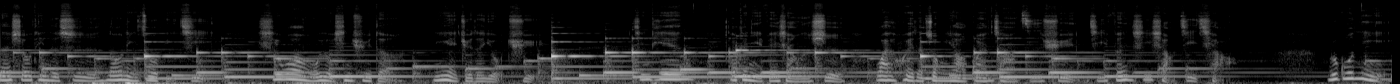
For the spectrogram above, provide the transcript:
在收听的是 Noni 做笔记，希望我有兴趣的你也觉得有趣。今天要跟你分享的是外汇的重要观察资讯及分析小技巧。如果你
